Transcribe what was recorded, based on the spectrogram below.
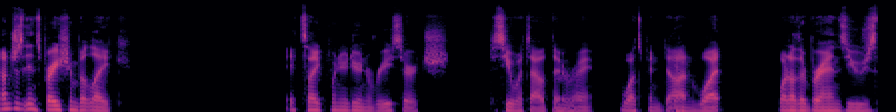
not just inspiration but like it's like when you're doing research to see what's out there Mm. right what's been Yeah. done what what other brands use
